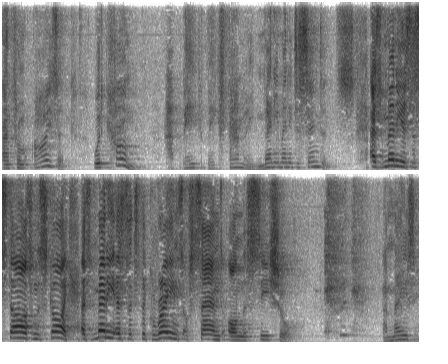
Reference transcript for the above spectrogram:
And from Isaac would come a big, big family, many, many descendants. As many as the stars in the sky, as many as the grains of sand on the seashore. Amazing.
